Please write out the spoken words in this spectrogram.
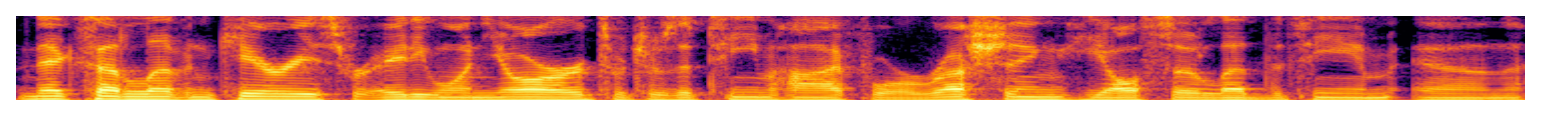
Nix's had 11 carries for 81 yards, which was a team high for rushing. He also led the team in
